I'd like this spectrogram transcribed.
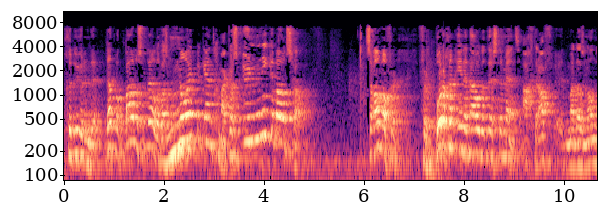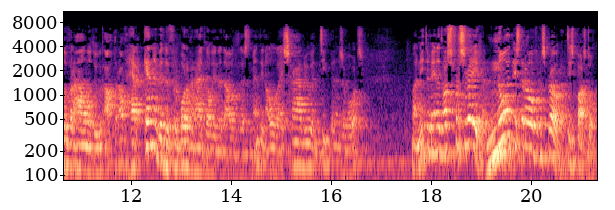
gedurende, dat wat Paulus vertelde, was nooit bekendgemaakt. Het was een unieke boodschap. Het is allemaal verborgen in het Oude Testament. Achteraf, maar dat is een ander verhaal natuurlijk. Achteraf herkennen we de verborgenheid wel in het Oude Testament. In allerlei schaduw en type enzovoorts. Maar niettemin, het was verzwegen. Nooit is erover gesproken. Het is pas door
